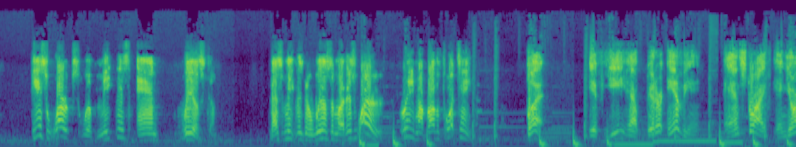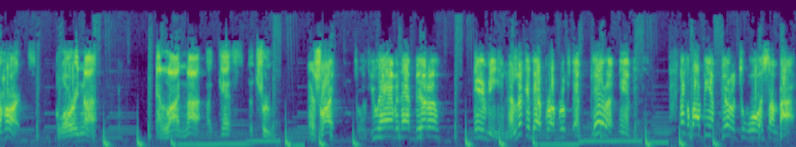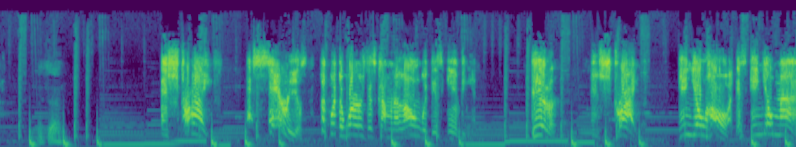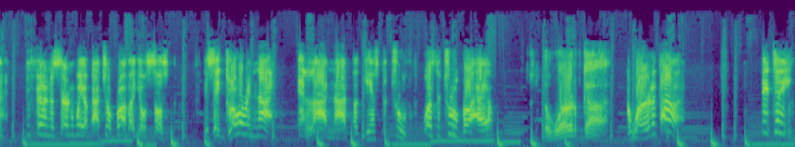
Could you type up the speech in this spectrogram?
his works with meekness and wisdom. That's meekness and wisdom of this word. Read my brother 14. But if ye have bitter envying and strife in your hearts, glory not, and lie not against the truth. That's right. So if you having that bitter envy, now look at that, bro Brooks, that bitter envy. Think about being bitter towards somebody. Okay. And strife. That's serious. Look what the words that's coming along with this envying. Bitter and strife in your heart, that's in your mind. You feeling a certain way about your brother or your sister. You said, glory not and lie not against the truth. What's the truth, bro Al? The word of God. The word of God. 15.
